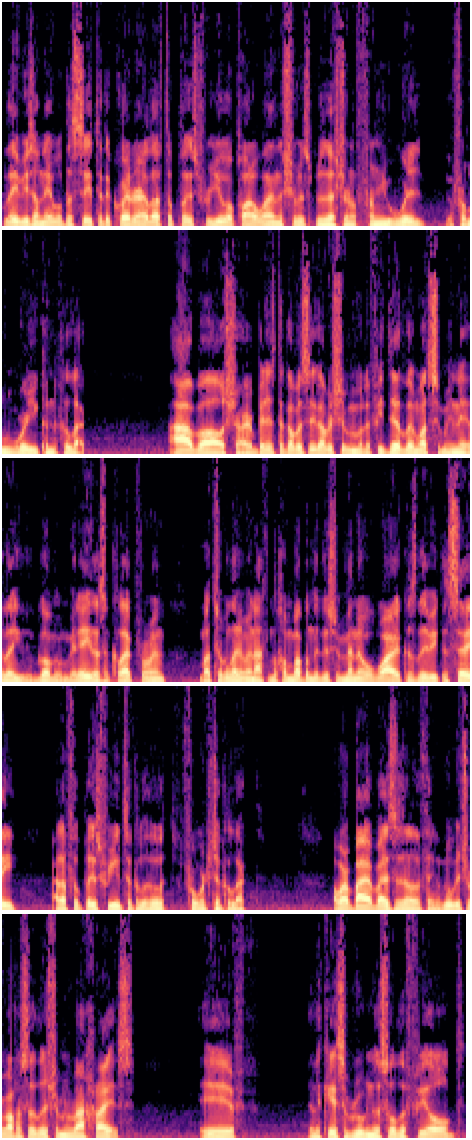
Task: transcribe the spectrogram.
Levi is unable to say to the creditor, I left a place for you, upon a plot of land in Shimon's possession from you where from where you can collect. To go see But if he did, like Matsumi, like go doesn't collect from him. Why? Because Levi can say, I left a place for you to for which to collect. Our buy advice is another thing. If in the case of Reuben who sold the field,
